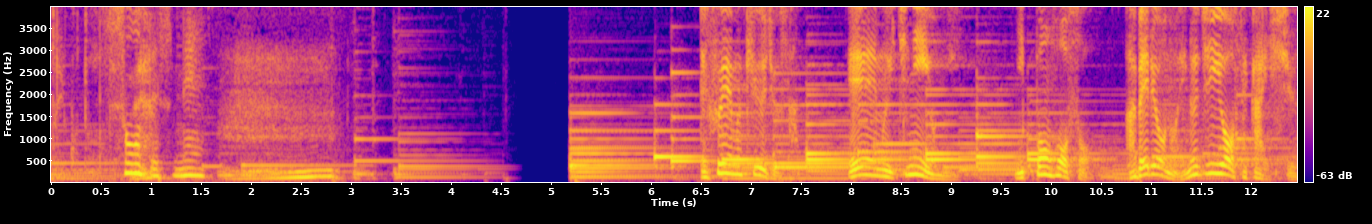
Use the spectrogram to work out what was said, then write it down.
ということですね。そうですね。FM93 AM1242 日本放送安倍亮の NGO 世界一周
